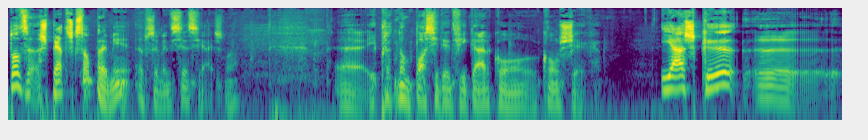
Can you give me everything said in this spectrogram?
todos aspectos que são, para mim, absolutamente essenciais. Não é? Uh, e, portanto, não me posso identificar com, com o Chega. E acho que, uh,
